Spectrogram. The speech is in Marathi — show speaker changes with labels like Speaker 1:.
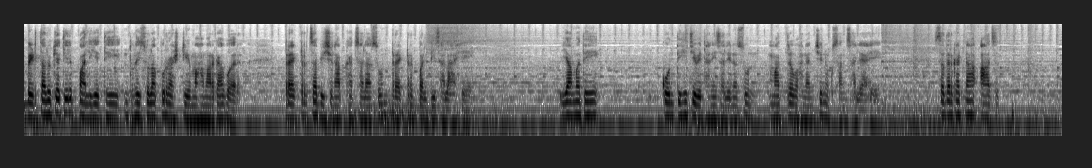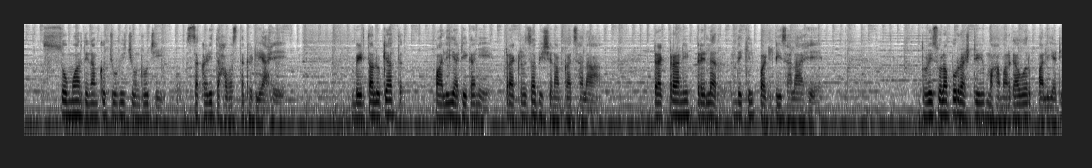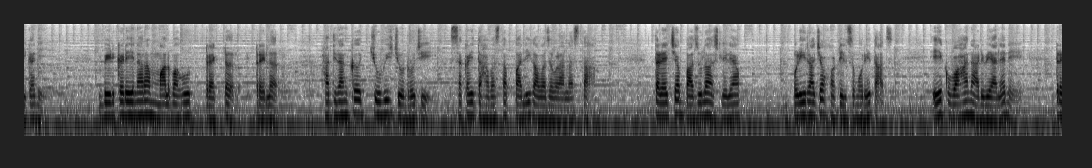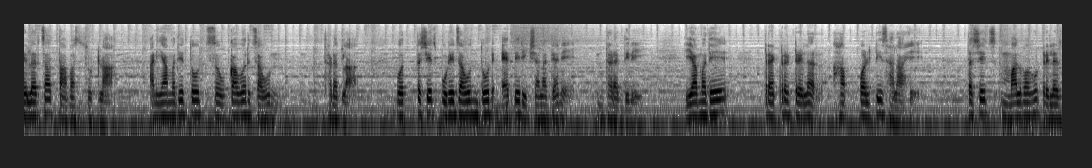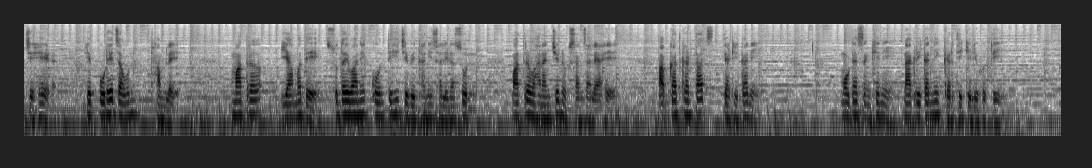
Speaker 1: बीड तालुक्यातील पाली येथे धुळे सोलापूर राष्ट्रीय महामार्गावर ट्रॅक्टरचा भीषण अपघात झाला असून ट्रॅक्टर पलटी झाला आहे. यामध्ये कोणतीही जीवितहानी झाली नसून मात्र वाहनांचे नुकसान झाले आहे. सदर घटना आज सोमवार दिनांक चोवीस जून रोजी सकाळी दहा वाजता घडली आहे. बीड तालुक्यात पाली या ठिकाणी ट्रॅक्टरचा भीषण अपघात झाला. ट्रॅक्टर आणि ट्रेलर देखील पलटी झाला आहे. धुळे सोलापूर राष्ट्रीय महामार्गावर पाली या ठिकाणी. बीडकडे येणारा मालवाहू ट्रॅक्टर ट्रेलर हा दिनांक चोवीस जून रोजी सकाळी दहा वाजता पाली गावाजवळ आला असता. तळ्याच्या बाजूला असलेल्या बळीराजा हॉटेलसमोर येताच एक वाहन आडवे आल्याने ट्रेलरचा ताबा सुटला आणि यामध्ये तो चौकावर जाऊन धडकला व तसेच पुढे जाऊन दोन ॲपे रिक्षाला त्याने धडक दिली. यामध्ये ट्रॅक्टर ट्रेलर हा पलटी झाला आहे. तसेच मालवाहू ट्रेलरचे हेड हे पुढे जाऊन थांबले. मात्र यामध्ये सुदैवाने कोणतीही जीवितहानी झाली नसून मात्र वाहनांचे नुकसान झाले आहे. अपघात घडताच त्या ठिकाणी मोठ्या संख्येने नागरिकांनी गर्दी केली होती.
